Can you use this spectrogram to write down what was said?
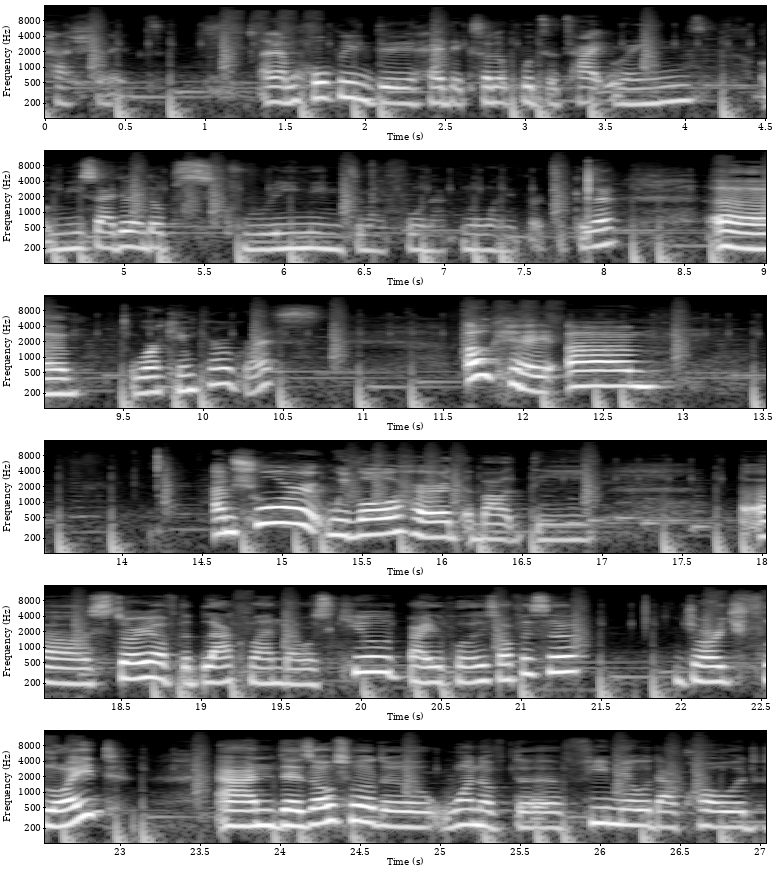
passionate, and I'm hoping the headache sort of puts a tight reins on me so I don't end up screaming into my phone at no one in particular. Uh, work in progress. Okay, um, I'm sure we've all heard about the uh, story of the black man that was killed by the police officer, George Floyd. And there's also the one of the female that called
